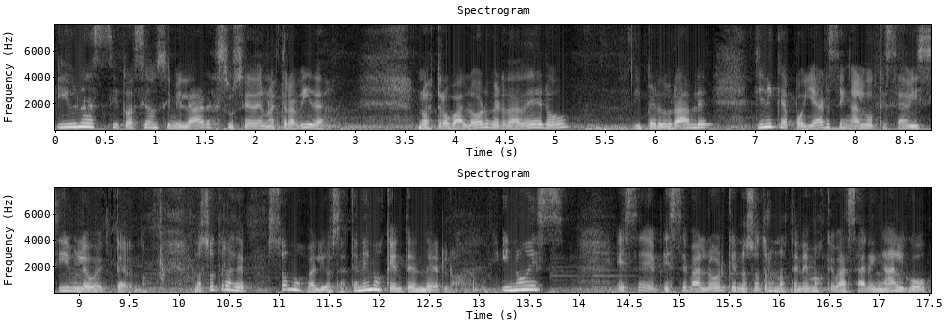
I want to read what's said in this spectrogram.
Y una situación similar sucede en nuestra vida. Nuestro valor verdadero y perdurable tiene que apoyarse en algo que sea visible o externo. Nosotras somos valiosas, tenemos que entenderlo. Y no es ese, ese valor que nosotros nos tenemos que basar en algo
